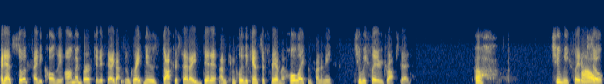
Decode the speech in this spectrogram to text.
My dad's so excited. He calls me on my birthday to say, "I got some great news. Doctor said I did it. I'm completely cancer free. I have my whole life in front of me." Two weeks later, he drops dead. Oh Two weeks later, Wow. so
